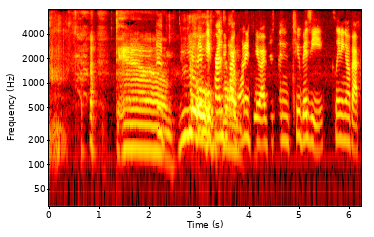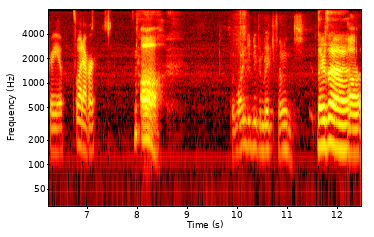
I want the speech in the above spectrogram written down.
Damn. I No. could have made friends if I wanted to. I've just been too busy cleaning up after you. It's whatever. Oh, The line didn't even make sense. There's a Uh,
